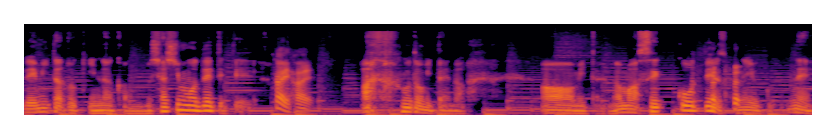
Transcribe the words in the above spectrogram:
で見たときになんか写真も出てて、はいはい。あ、なるほどみたいな。ああ、みたいな。まあ、石膏っていうんですかね、よくね、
